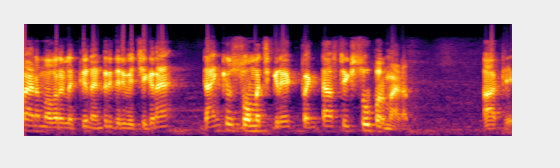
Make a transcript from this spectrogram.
மேடம் அவர்களுக்கு நன்றி தெரிவிச்சுக்கிறேன். Thank you so much great fantastic super madam okay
